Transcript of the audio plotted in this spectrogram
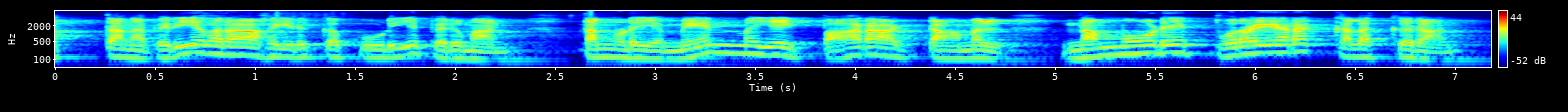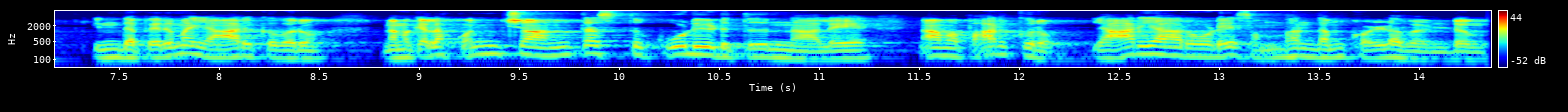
அத்தனை பெரியவராக இருக்கக்கூடிய பெருமான் தன்னுடைய மேன்மையை பாராட்டாமல் நம்மோடே புறையற கலக்கிறான். இந்த பெருமை யாருக்கு வரும்? நமக்கெல்லாம் கொஞ்சம் அந்தஸ்து கூடிடுத்துனாலே நாம் பார்க்கிறோம். யார் யாரோடைய சம்பந்தம் கொள்ள வேண்டும்?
